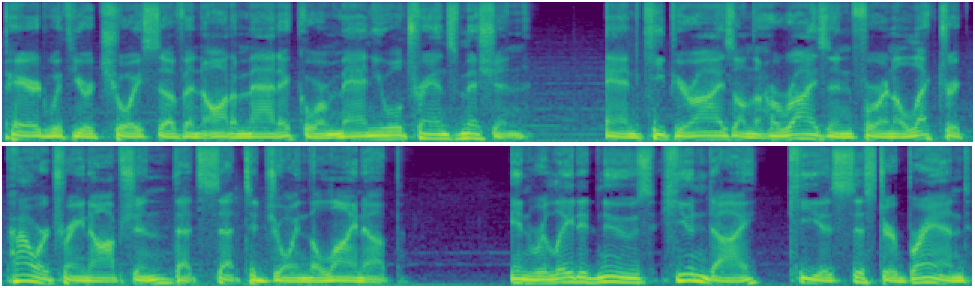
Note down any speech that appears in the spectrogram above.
paired with your choice of an automatic or manual transmission. And keep your eyes on the horizon for an electric powertrain option that's set to join the lineup. In related news, Hyundai, Kia's sister brand,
